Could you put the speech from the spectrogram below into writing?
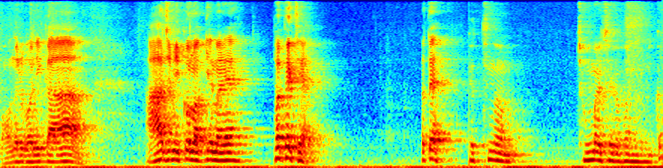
오늘 보니까 아주 믿고 맡길만 해. 퍼펙트야. 어때? 베트남 정말 제가 가는 겁니까?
